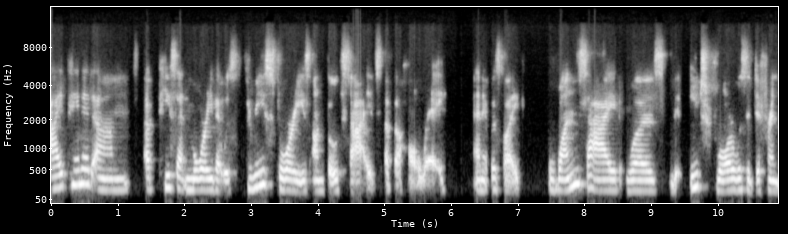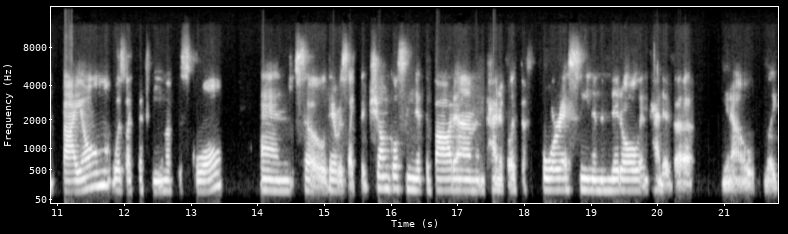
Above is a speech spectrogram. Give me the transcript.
I painted um, a piece at Maury that was three stories on both sides of the hallway. And it was like one side was each floor was a different biome, was like the theme of the school and so there was like the jungle scene at the bottom and kind of like the forest scene in the middle and kind of a, you know, like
